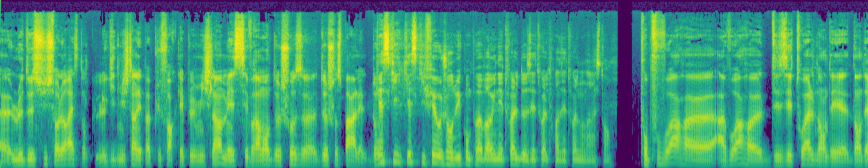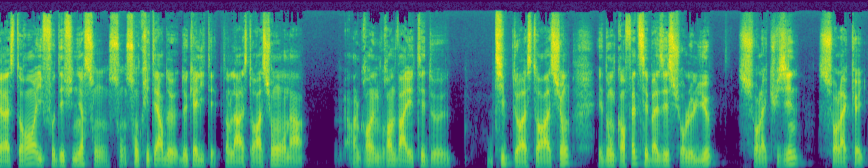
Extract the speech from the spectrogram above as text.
euh, le dessus sur le reste. Donc le guide Michelin n'est pas plus fort que les pneus Michelin, mais c'est vraiment deux choses, euh, deux choses parallèles. Qu'est-ce qui, qu'est-ce qui fait aujourd'hui qu'on peut avoir une étoile, deux étoiles, trois étoiles dans un restaurant? Pour pouvoir euh, avoir des étoiles dans des, dans des restaurants, il faut définir son, son, son critère de, de, qualité. Dans la restauration, on a un grand, une grande variété de types de restauration. Et donc, en fait, c'est basé sur le lieu, sur la cuisine, sur l'accueil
